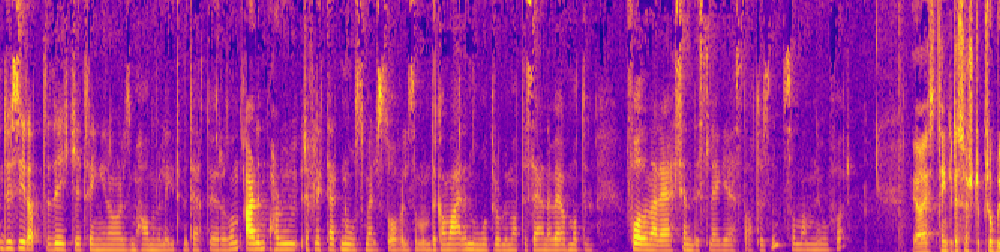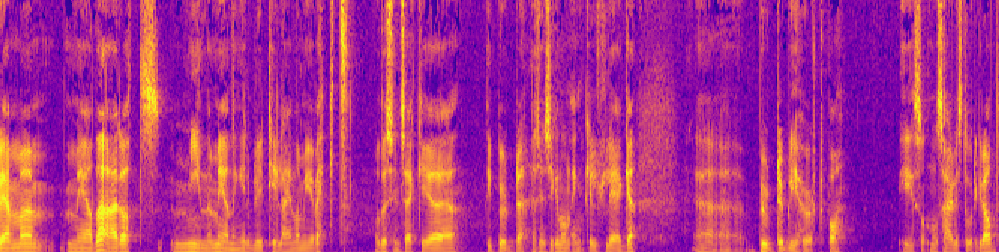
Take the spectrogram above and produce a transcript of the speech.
Du sier at det ikke trenger å liksom, ha noe med legitimitet å gjøre og sånn. Har du reflektert noe som helst over liksom, om det kan være noe problematiserende ved å på en måte få den derre kjendislegestatusen som man jo får? Ja, jeg tenker Det største problemet med det er at mine meninger blir tilegna mye vekt. Og det syns jeg ikke de burde. Jeg syns ikke noen enkeltlege eh, burde bli hørt på i noe særlig stor grad.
